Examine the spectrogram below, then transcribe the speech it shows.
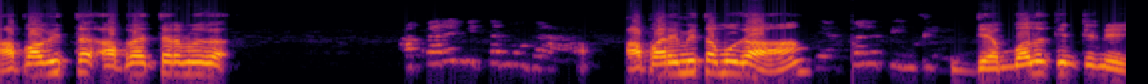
అపవిత్ర అపవిత్రముగా. అపరిమితముగా. దెబ్బలు తింటిని.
